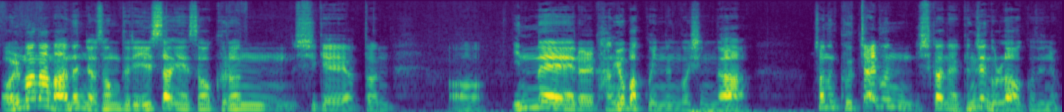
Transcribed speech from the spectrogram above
얼마나 많은 여성들이 일상에서 그런 식의 어떤 어, 인내를 강요받고 있는 것인가? 저는 그 짧은 시간에 굉장히 놀라웠거든요.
